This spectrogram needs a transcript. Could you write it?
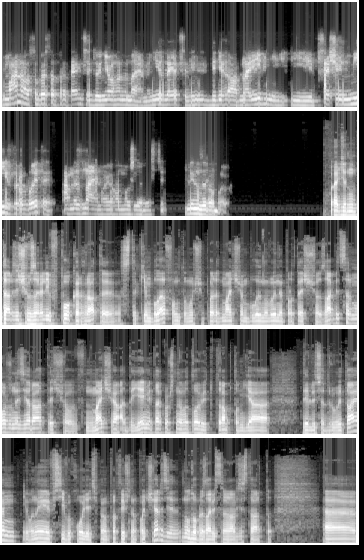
в мене особисто претензій до нього немає. Мені здається, він відіграв на рівні, і все, що він міг зробити, а ми знаємо його можливості. Він зробив. Еді ну Терзічу взагалі в покер грати з таким блефом, тому що перед матчем були новини про те, що Забіцер може не зіграти, що в меча Адеємі також не готові. Тут раптом я дивлюся другий тайм, і вони всі виходять ну, практично по черзі. Ну, добре, Забіцер грав зі старту. Е,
